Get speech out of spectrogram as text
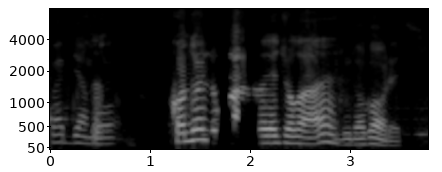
poi abbiamo Contro il Lukaku deve giocare. Eh. Ludo Gorez.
